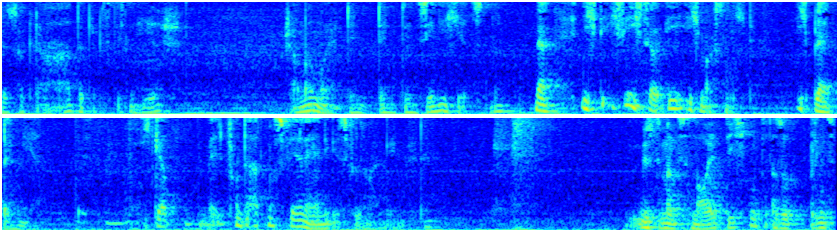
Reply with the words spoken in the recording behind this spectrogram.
der sagt, aha, da gibt es diesen Hirsch. Schauen wir mal, den, den, den singe ich jetzt. Ne? Nein, ich, ich, ich, ich, ich mache es nicht. Ich bleibe bei mir. Ich glaube, weil von der Atmosphäre einiges verloren gehen würde. Müsste man das neu dichten, also prinz-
